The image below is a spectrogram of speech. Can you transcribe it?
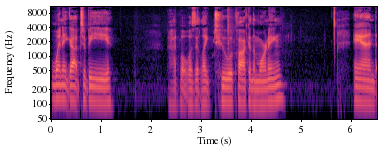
when it got to be god what was it like two o'clock in the morning and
